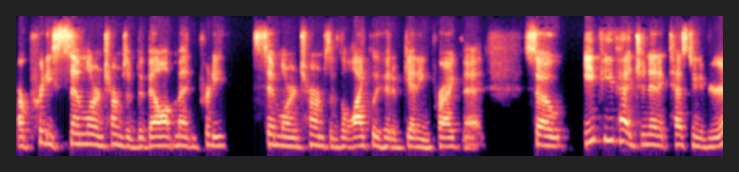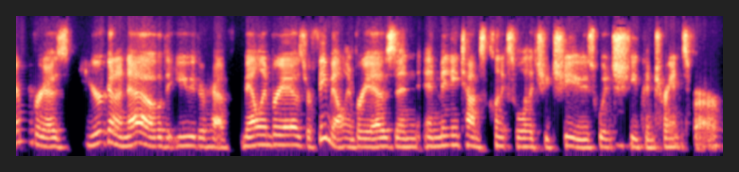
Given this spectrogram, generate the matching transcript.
are pretty similar in terms of development and pretty similar in terms of the likelihood of getting pregnant. So, if you've had genetic testing of your embryos, you're going to know that you either have male embryos or female embryos, and, and many times clinics will let you choose which you can transfer.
